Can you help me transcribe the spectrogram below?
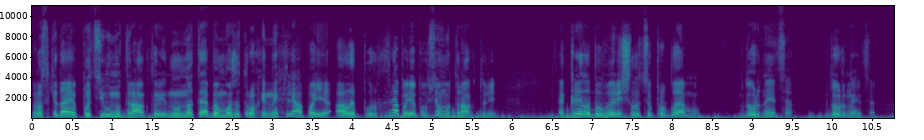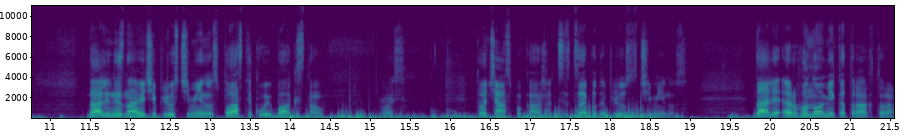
розкидає по цілому тракторі. Ну, на тебе може трохи не хляпає, але хляпає по всьому тракторі. А крила би вирішили цю проблему. Дурниця, дурниця. Далі, не знаю, чи плюс, чи мінус. Пластиковий бак став. Ось. То час покаже, чи це буде плюс чи мінус. Далі ергономіка трактора.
